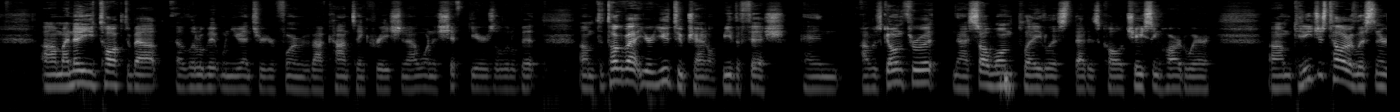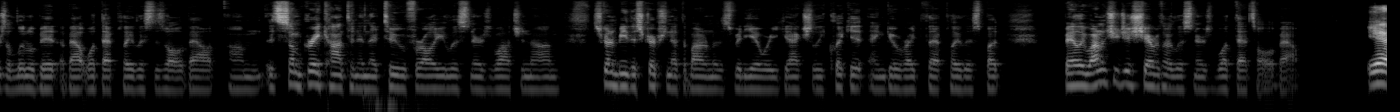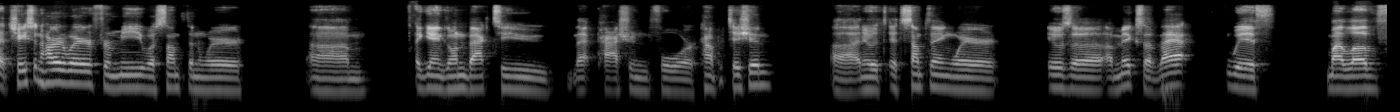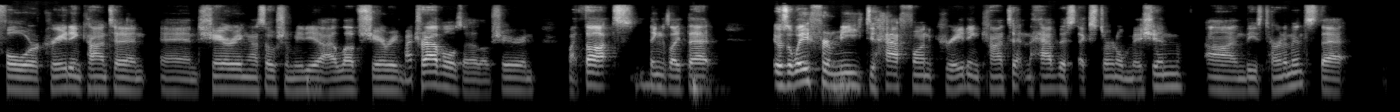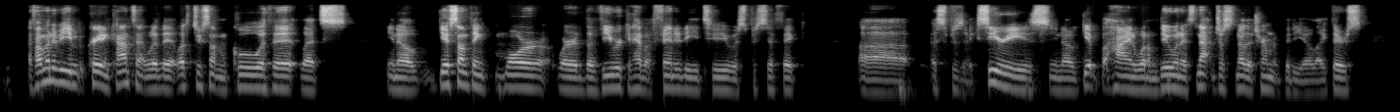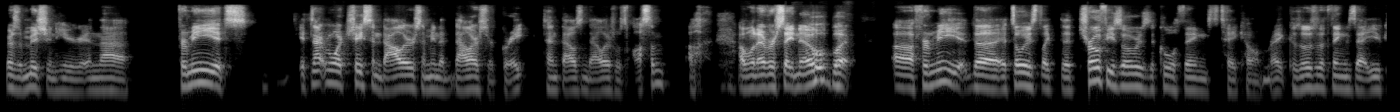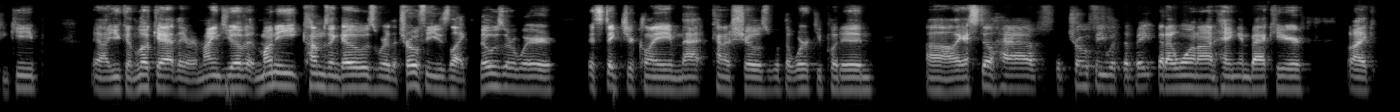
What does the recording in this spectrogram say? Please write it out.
Um, I know you talked about a little bit when you entered your form about content creation. I want to shift gears a little bit um, to talk about your YouTube channel, Be the Fish. And I was going through it and I saw one playlist that is called Chasing Hardware. Um, can you just tell our listeners a little bit about what that playlist is all about? Um, it's some great content in there too for all you listeners watching. Um, it's going to be a description at the bottom of this video where you can actually click it and go right to that playlist. But Bailey, why don't you just share with our listeners what that's all about? Yeah, chasing hardware for me was something where, um, again, going back to that passion for competition, uh, and it it's something where it was a, a mix of that with my love for creating content and sharing on social media. I love sharing my travels. I love sharing my thoughts, things like that. It was a way for me to have fun creating content and have this external mission on these tournaments that if I'm going to be creating content with it, let's do something cool with it. Let's, you know, give something more where the viewer can have affinity to a specific uh a specific series, you know, get behind what I'm doing. It's not just another tournament video. Like there's there's a mission here and uh for me it's it's not more chasing dollars. I mean, the dollars are great. Ten thousand dollars was awesome. Uh, I will never say no, but uh, for me, the it's always like the trophy is always the cool things to take home, right? Because those are the things that you can keep you know, you can look at, they remind you of it. Money comes and goes where the trophies, like those are where it stakes your claim. That kind of shows what the work you put in. Uh, like I still have the trophy with the bait that I won on hanging back here. Like,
